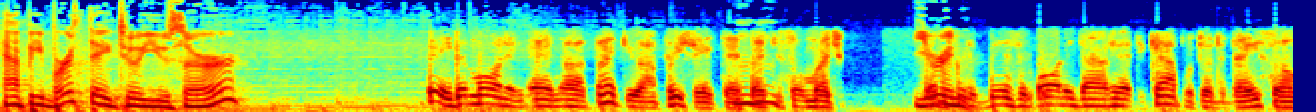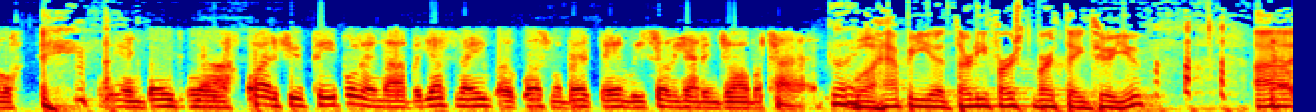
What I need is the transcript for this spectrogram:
happy birthday to you, sir. Hey, good morning, and uh, thank you. I appreciate that. Mm-hmm. Thank you so much. You're in a pretty busy morning down here at the Capitol today, so we're engaging uh, quite a few people. And uh, but yesterday uh, was my birthday, and we certainly had an enjoyable time. Good. Well, happy uh, 31st birthday to you. Uh,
